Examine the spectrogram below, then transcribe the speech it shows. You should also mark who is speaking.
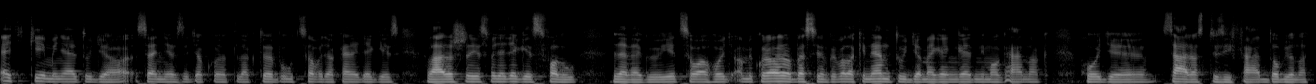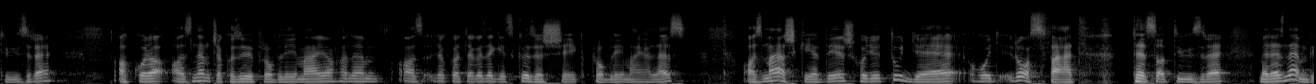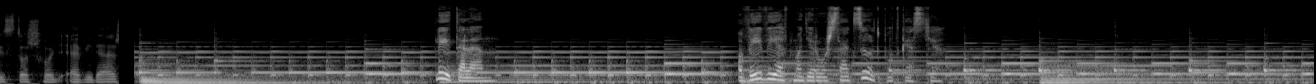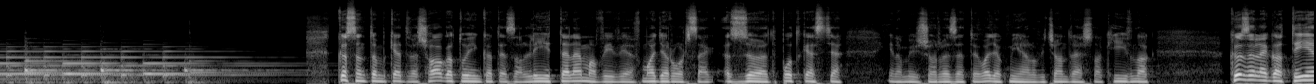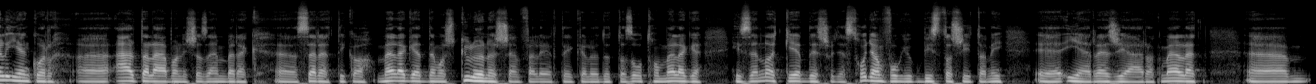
Speaker 1: egy kémény el tudja szennyezni gyakorlatilag több utca, vagy akár egy egész városrész, vagy egy egész falu levegőjét. Szóval, hogy amikor arról beszélünk, hogy valaki nem tudja megengedni magának, hogy száraz tűzifát dobjon a tűzre, akkor az nem csak az ő problémája, hanem az gyakorlatilag az egész közösség problémája lesz. Az más kérdés, hogy ő tudja-e, hogy rossz fát tesz a tűzre, mert ez nem biztos, hogy evidens.
Speaker 2: Lételem. A WWF Magyarország zöld podcastje.
Speaker 3: Köszöntöm kedves hallgatóinkat, ez a Lételem, a WWF Magyarország zöld podcastje. Én a műsorvezető vagyok, Mihálovics Andrásnak hívnak. Közeleg a tél, ilyenkor általában is az emberek szeretik a meleget, de most különösen felértékelődött az otthon melege, hiszen nagy kérdés, hogy ezt hogyan fogjuk biztosítani ilyen rezsiárak mellett.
